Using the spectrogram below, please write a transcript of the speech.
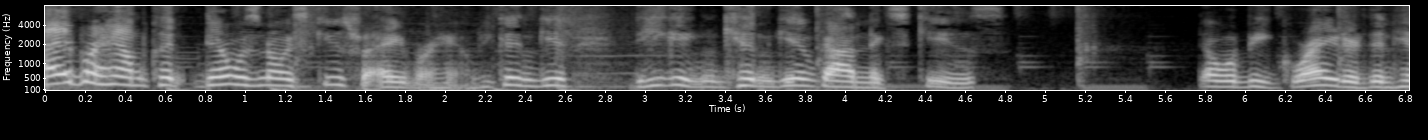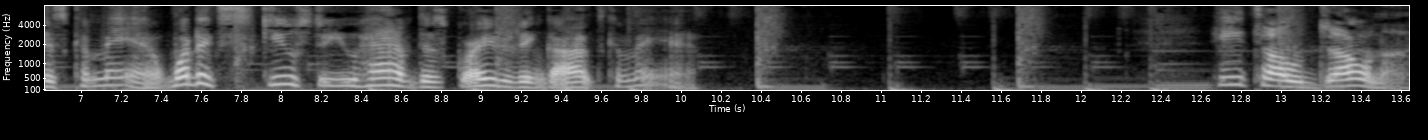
Abraham could. There was no excuse for Abraham. He couldn't give. He couldn't, couldn't give God an excuse that would be greater than his command. What excuse do you have that's greater than God's command? He told Jonah,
